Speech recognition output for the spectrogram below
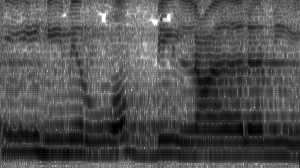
فيه من رب العالمين.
